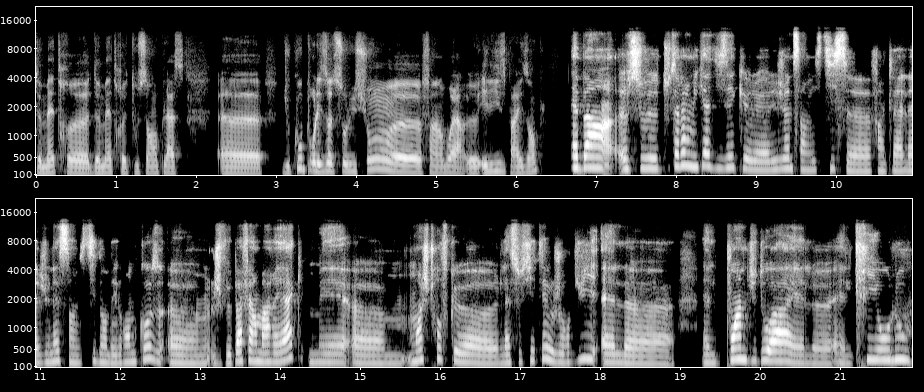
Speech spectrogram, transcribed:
de mettre, de mettre tout ça en place. du coup, pour les autres solutions, enfin voilà, Élise par exemple. Eh ben, euh, tout à l'heure, Mika disait que les jeunes s'investissent, euh, enfin que la, jeunesse s'investit dans des grandes causes. Euh, je ne veux pas faire ma réac, mais moi, je trouve que la société aujourd'hui, elle, elle pointe du doigt, elle, elle crie au loup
